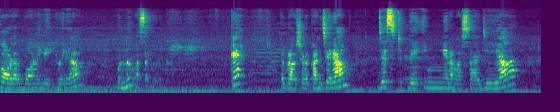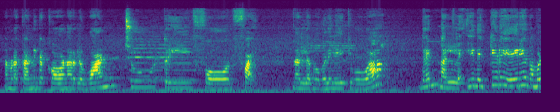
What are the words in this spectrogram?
കോളർ ബോണിലേക്ക് വരിക. ഒന്ന് മസാജ് കൊടുക്കുക ഓക്കെ ഒരു പ്രാവശ്യം കൂടെ കാണിച്ചു തരാം. ജസ്റ്റ് ദേ ഇങ്ങനെ മസാജ് ചെയ്യുക. നമ്മുടെ കണ്ണിന്റെ കോർണറിൽ one two three four five നല്ല മുകളിലേക്ക് പോവുക. ദെൻ നല്ല ഈ നെറ്റിയുടെ ഏരിയ നമ്മൾ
